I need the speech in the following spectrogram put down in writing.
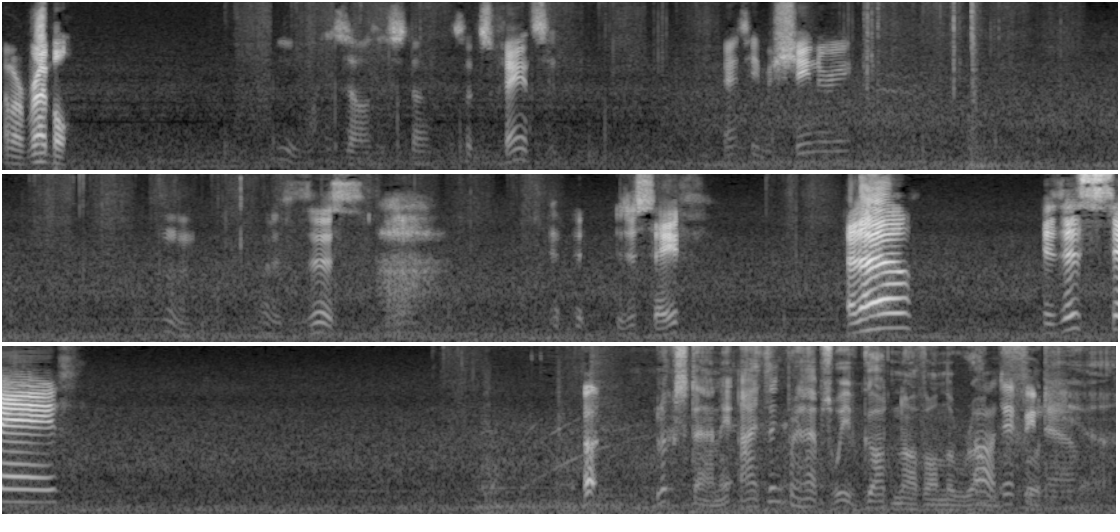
I'm a rebel. Ooh, what is all this stuff? This looks fancy. Fancy machinery. Hmm. What is this? Is this safe? Hello? Is this safe? Look, Stanley, I think perhaps we've gotten off on the oh, wrong Oh, foot here.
